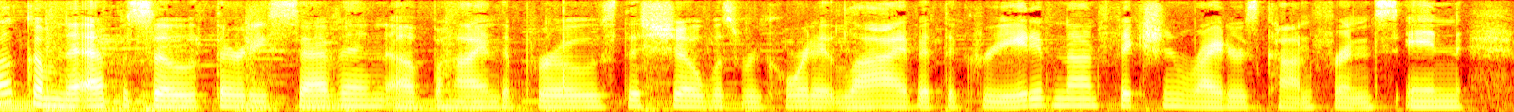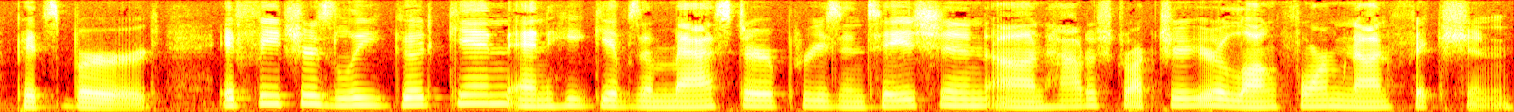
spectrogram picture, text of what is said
Welcome to episode 37 of Behind the Prose. This show was recorded live at the Creative Nonfiction Writers Conference in Pittsburgh. It features Lee Gutkind, and he gives a master presentation on how to structure your long form nonfiction.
